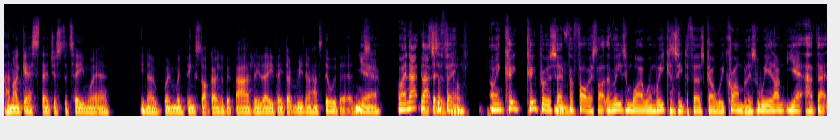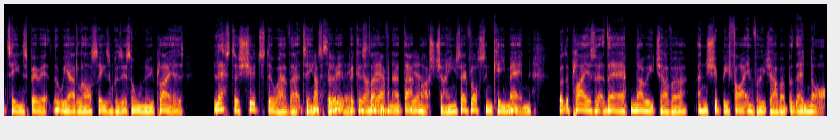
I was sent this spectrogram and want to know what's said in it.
and I guess they're just a team where you know when when things start going a bit badly, they they don't really know how to deal with it. And Yeah. I mean, that, that's the thing. help. I mean, Cooper has said Mm. for Forest, like the reason why when we concede the first goal, we crumble is we don't yet have that team spirit that we had last season because it's all new players. Leicester should still have that team Absolutely. spirit because Yeah, they haven't had that Yeah. much change. They've lost some key men, but the players that are there know each other and should be fighting for each other, but they're not.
